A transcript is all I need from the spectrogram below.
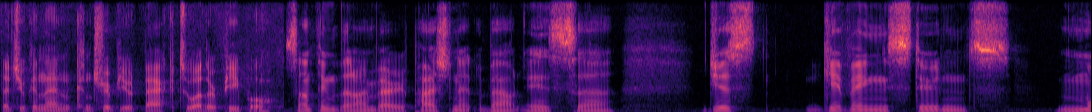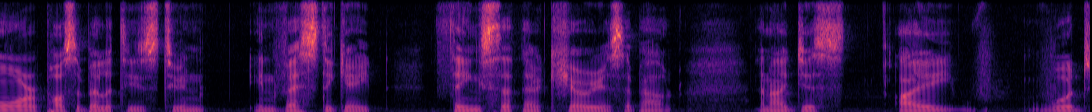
that you can then contribute back to other people. Something that I'm very passionate about is uh, just giving students more possibilities to in- investigate things that they're curious about. And I just, I would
